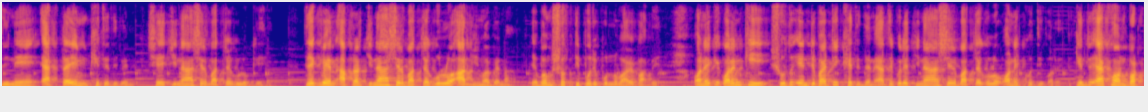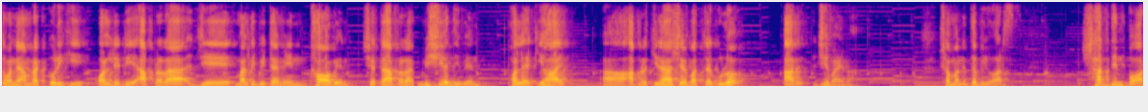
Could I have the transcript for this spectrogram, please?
দিনে এক টাইম খেতে দিবেন সেই চীনা হাঁসের বাচ্চাগুলোকে। দেখবেন আপনার চীনা হাঁসের বাচ্চাগুলো আর ঘিমাবে না এবং শক্তি পরিপূর্ণভাবে পাবে। অনেকে করেন কি, শুধু অ্যান্টিবায়োটিক খেতে দেন, এতে করে চীনা হাঁসের বাচ্চাগুলো অনেক ক্ষতি করে। কিন্তু এখন বর্তমানে আমরা করি কি অলরেডি আপনারা যে মাল্টিভিটামিন খাওয়াবেন, সেটা আপনারা মিশিয়ে দিবেন। ফলে কি হয় আপনার চীনা হাঁসের বাচ্চাগুলো আর ঝিমায় না। সম্মানিত ভিউয়ার্স সাত দিন পর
